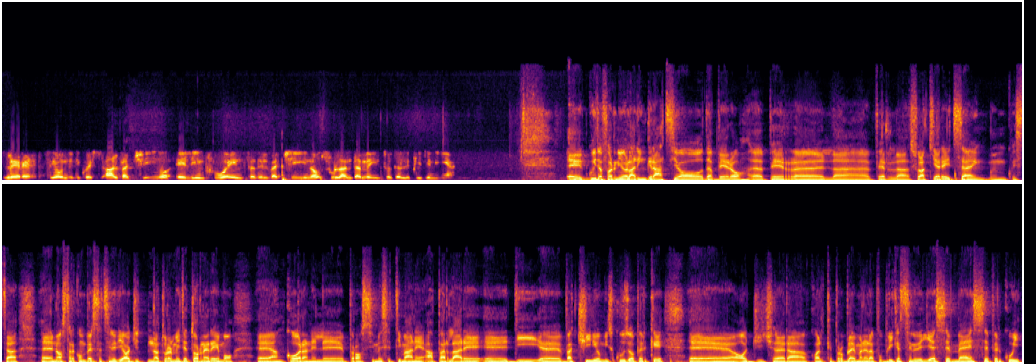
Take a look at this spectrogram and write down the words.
le reazioni questo, al vaccino e l'influenza del vaccino sull'andamento dell'epidemia. Eh, Guido Fornio la ringrazio davvero eh, per, eh, la, per, la, sua chiarezza in, in questa eh, nostra conversazione di oggi. Naturalmente torneremo eh, ancora nelle prossime settimane a parlare eh, di vaccini. Io mi scuso perché oggi c'era qualche problema nella pubblicazione degli sms per cui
